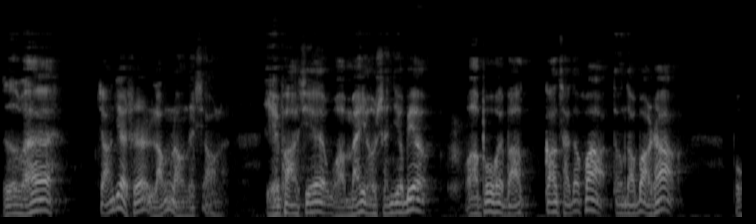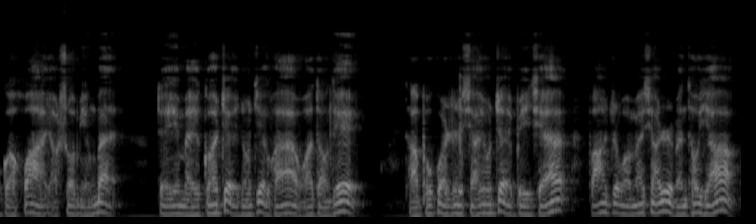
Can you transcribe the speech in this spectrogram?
子文，蒋介石冷冷的笑了。你放心，我没有神经病。我不会把刚才的话登到报上。不过话要说明白，对于美国这种借款，我懂的。他不过是想用这笔钱防止我们向日本投降，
